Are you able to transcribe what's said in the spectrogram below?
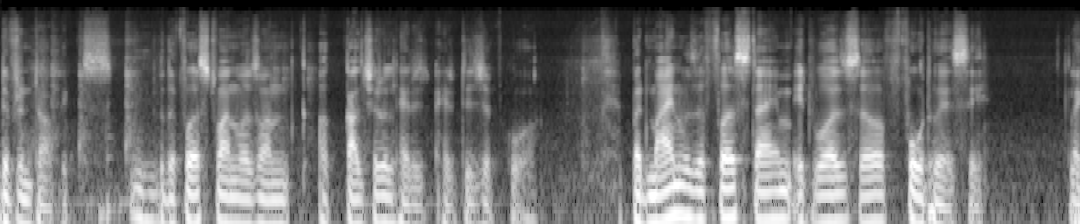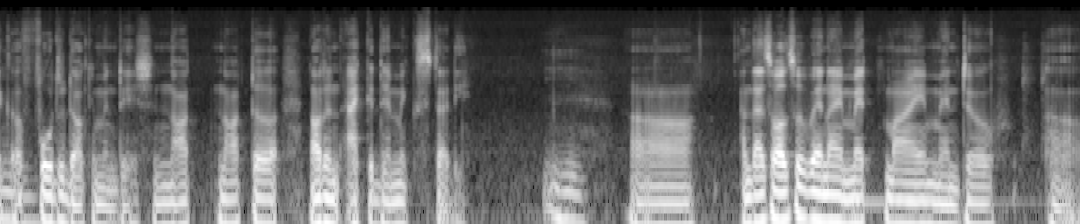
different topics. Mhm. So the first one was on a cultural heri- heritage of Goa, but mine was the first time it was a photo essay, like a Mm. photo documentation, not not a not an academic study. Mhm. Uh, and that's also when I met my mentor, uh,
